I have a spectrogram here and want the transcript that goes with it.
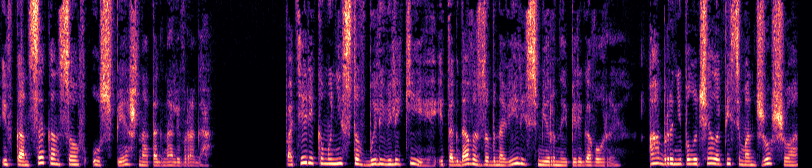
и в конце концов успешно отогнали врага. Потери коммунистов были велики, и тогда возобновились мирные переговоры. Абра не получала писем от Джошуа,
